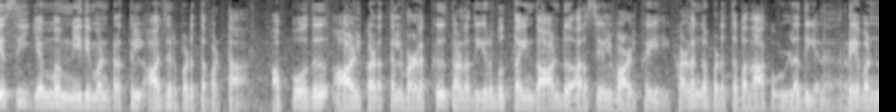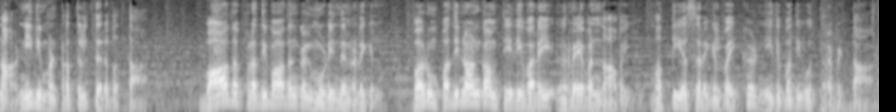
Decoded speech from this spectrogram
ஏசி எம் எம் நீதிமன்றத்தில் ஆஜர்படுத்தப்பட்டார். அப்போது ஆள் கடத்தல் வழக்கு தனது இருபத்தைந்து ஆண்டு அரசியல் வாழ்க்கையை களங்கப்படுத்துவதாக உள்ளது என ரேவண்ணா நீதிமன்றத்தில் தெரிவித்தார். வாத பிரதிவாதங்கள் முடிந்த நிலையில் வரும் பதினான்காம் தேதி வரை ரேவண்ணாவை மத்திய சிறையில் வைக்க நீதிபதி உத்தரவிட்டார்.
